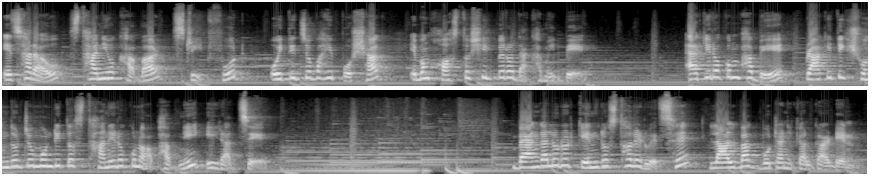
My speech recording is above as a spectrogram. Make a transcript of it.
এছাড়াও স্থানীয় খাবার, স্ট্রিট ফুড, ঐতিহ্যবাহী পোশাক এবং হস্তশিল্পেরও দেখা মিলবে। একই রকমভাবে প্রাকৃতিক সৌন্দর্যমণ্ডিত স্থানেরও কোনো অভাব নেই এই রাজ্যে। বেঙ্গালুরুর কেন্দ্রস্থলে রয়েছে লালবাগ বোটানিক্যাল গার্ডেন।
